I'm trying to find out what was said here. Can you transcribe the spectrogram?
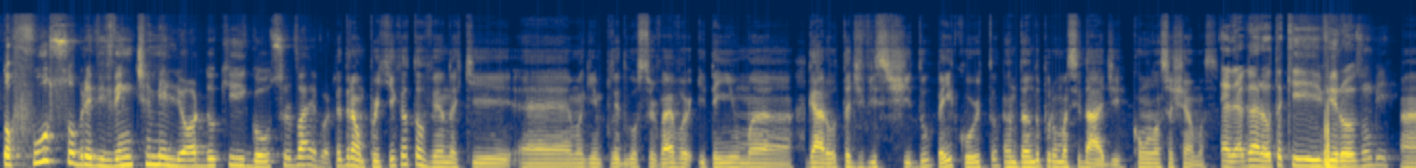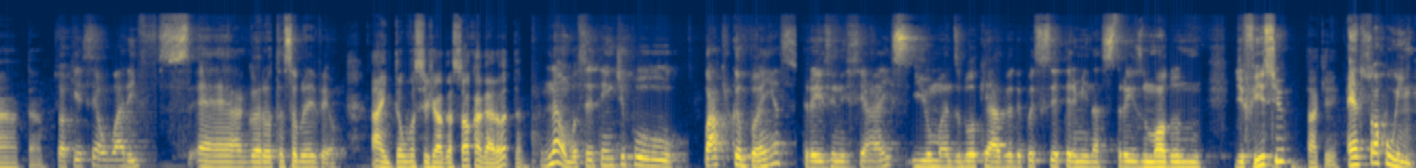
Tofu sobrevivente é melhor do que Ghost Survivor. Pedrão, por que que eu tô vendo aqui é, uma gameplay do Ghost Survivor e tem uma garota de vestido bem curto andando por uma cidade com um lança-chamas? Ela é a garota que virou zumbi. Ah, tá. Só que esse é o What If é, a garota sobreviveu. Ah, então você joga só com a garota? Não, você tem tipo quatro campanhas, três iniciais e uma desbloqueável depois que você termina as três no modo difícil. Tá ok. É só ruim.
